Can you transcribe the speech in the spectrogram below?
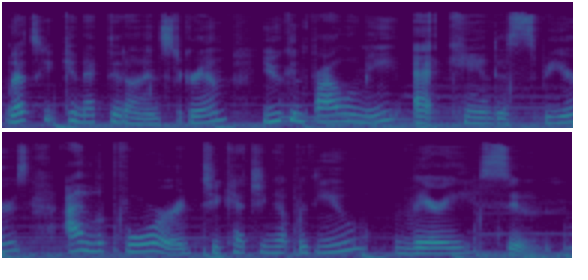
let's get connected on Instagram. You can follow me at Candace Spears. I look forward to catching up with you very soon.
